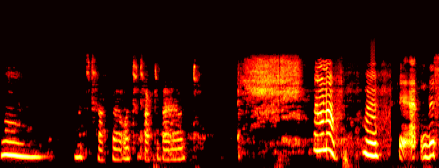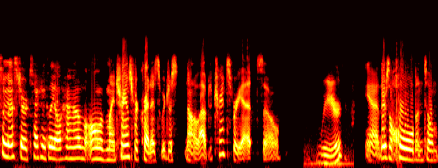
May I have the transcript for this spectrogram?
Hmm. What to talk about? What to talk about? I don't know. Hmm. Yeah, this semester, technically, I'll have all of my transfer credits. We're just not allowed to transfer yet, so Weird. yeah, there's a hold until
